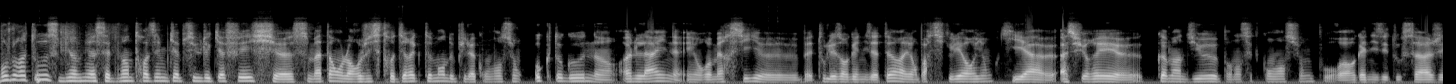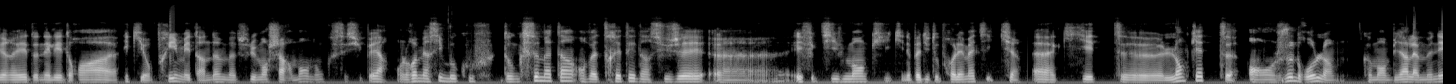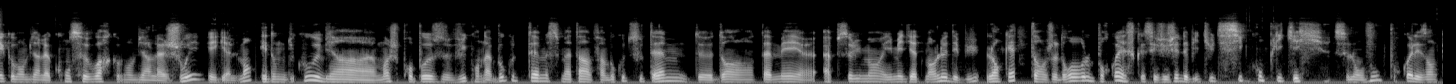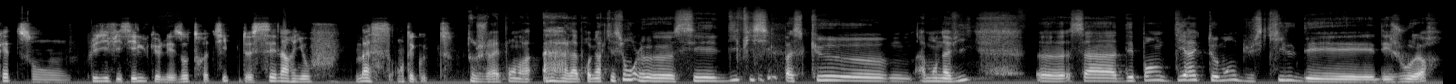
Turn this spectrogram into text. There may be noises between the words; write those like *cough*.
Bonjour à tous, bienvenue à cette 23e capsule de café. Euh, ce matin, on l'enregistre directement depuis la convention Octogone online et on remercie euh, bah, tous les organisateurs et en particulier Orion qui a euh, assuré comme un dieu pendant cette convention pour organiser tout ça, gérer, donner les droits et qui au prime est un homme absolument charmant donc c'est super. On le remercie beaucoup. Donc ce matin, on va traiter d'un sujet effectivement qui, qui n'est pas du tout problématique, qui est l'enquête en jeu de rôle comment bien la mener, comment bien la concevoir, comment bien la jouer également. Et donc du coup, eh bien, moi je propose, vu qu'on a beaucoup de thèmes ce matin, enfin beaucoup de sous-thèmes, d'entamer euh, absolument et immédiatement le début. L'enquête en jeu de rôle, pourquoi est-ce que c'est jugé d'habitude si compliqué? Selon vous, pourquoi les enquêtes sont plus difficiles que les autres types de scénarios? Mass, on t'écoute. Je vais répondre à la première question. C'est difficile parce que, à mon avis, euh, ça dépend directement du skill des joueurs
